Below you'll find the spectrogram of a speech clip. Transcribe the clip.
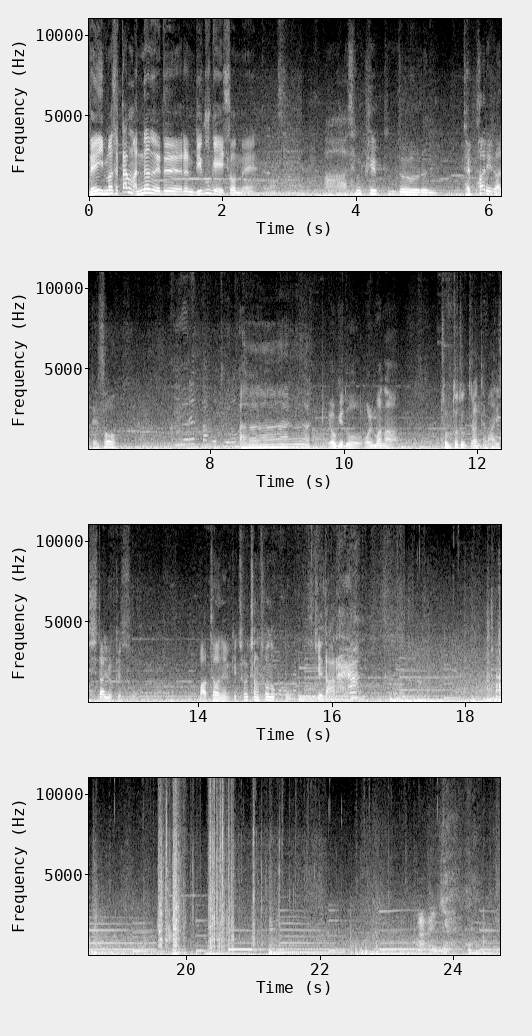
내 입맛에 딱 맞는 애들은 미국에 있었네. 아, 생필품들은 되파리가 돼서 그랬다고 들었어. 아 여기도 얼마나 좀도둑들한테 많이 시달렸겠어 마트 안에 이렇게 철창 쳐놓고 이게 나라야? 哎呀。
